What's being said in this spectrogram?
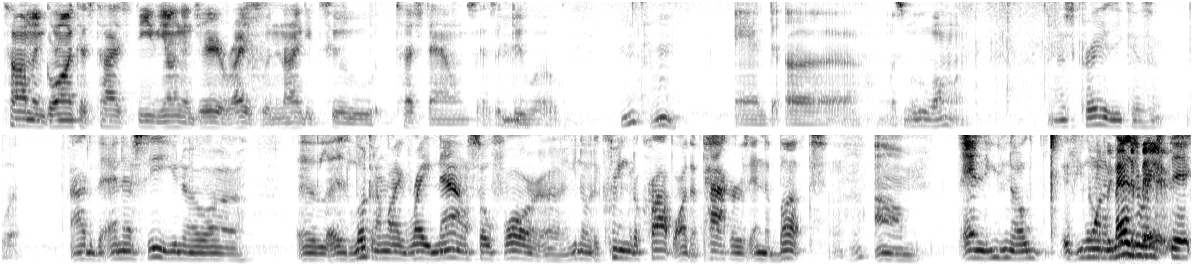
Tom and Gronk has tied Steve Young and Jerry Rice with 92 touchdowns as a Mm. duo. Okay. And uh, let's move on. That's crazy because What? out of the NFC, you know, uh, it's looking like right now so far, uh, you know, the cream of the crop are the Packers and the Bucks. Um, and you know, if you Don't want a measuring stick,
